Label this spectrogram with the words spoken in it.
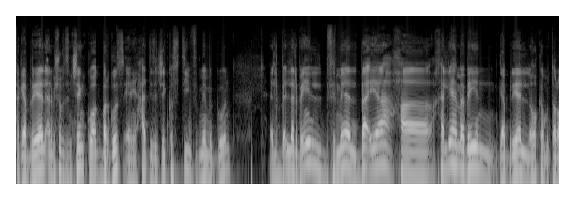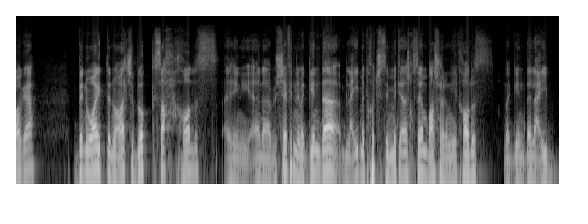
فجابرييل أنا بشوف زينشينكو أكبر جزء يعني حد زينشينكو 60% من الجون. ال 40% الباقية هخليها ما بين جابرييل اللي هو كان متراجع بين وايت ما عملش block صح خالص. يعني أنا مش شايف إن ماجين ده لعيب ما تاخدش سمعتي. أنا شخصيا ب 10 جنيه خالص ماجين ده لعيب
